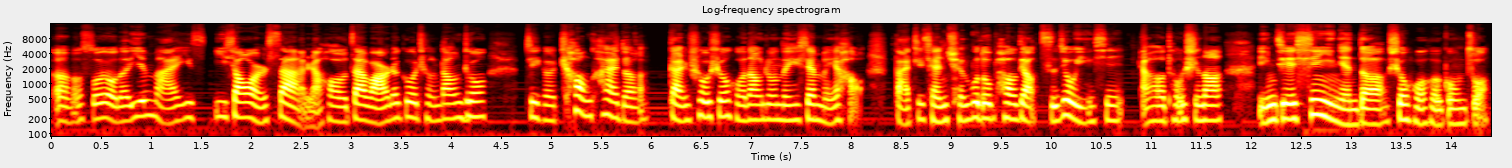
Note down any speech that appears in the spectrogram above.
呃所有的阴霾一一消而散，然后在玩的过程当中。这个畅快的感受生活当中的一些美好，把之前全部都抛掉，辞旧迎新，然后同时呢，迎接新一年的生活和工作，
